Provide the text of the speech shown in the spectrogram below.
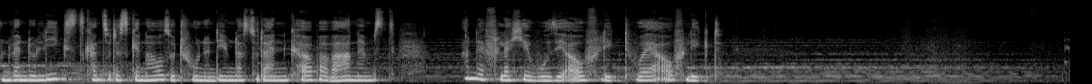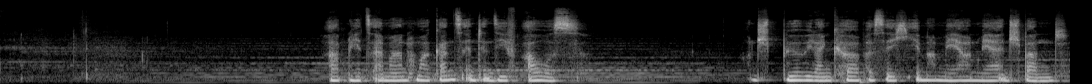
Und wenn du liegst, kannst du das genauso tun, indem dass du deinen Körper wahrnimmst an der Fläche, wo sie aufliegt, wo er aufliegt. Atme jetzt einmal nochmal ganz intensiv aus und spür, wie dein Körper sich immer mehr und mehr entspannt.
